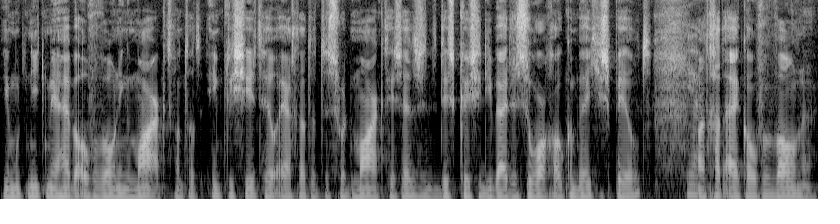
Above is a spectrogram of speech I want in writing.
je moet niet meer hebben over woningenmarkt. Want dat impliceert heel erg dat het een soort markt is. Hè. Dus de discussie die bij de zorg ook een beetje speelt. Ja. Maar het gaat eigenlijk over wonen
